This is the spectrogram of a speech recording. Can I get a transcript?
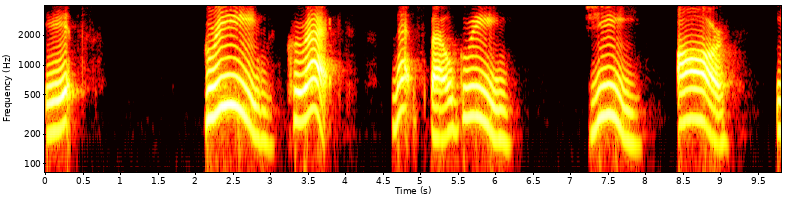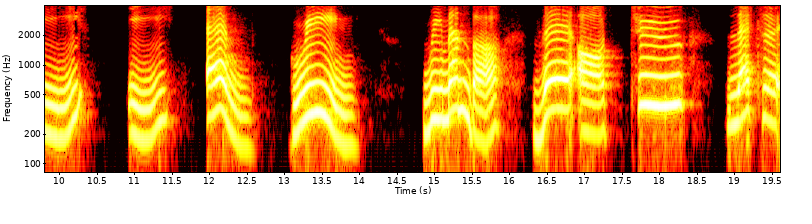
It's green. Correct. Let's spell green. G R E E N. Green. Remember, there are two letter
